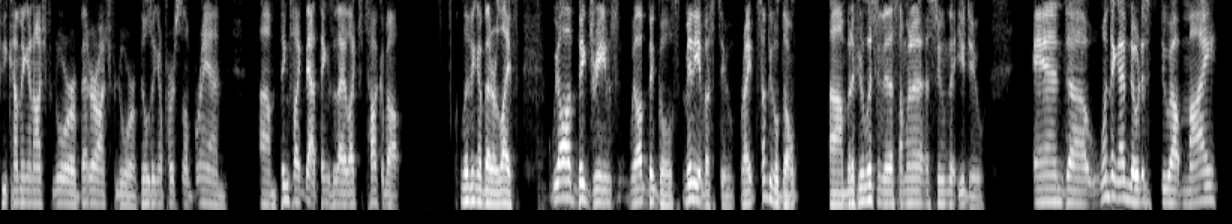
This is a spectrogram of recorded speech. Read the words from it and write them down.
becoming an entrepreneur or a better entrepreneur building a personal brand um, things like that things that i like to talk about living a better life. We all have big dreams. We all have big goals. Many of us do, right? Some people don't. Um, but if you're listening to this, I'm going to assume that you do. And uh, one thing I've noticed throughout my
